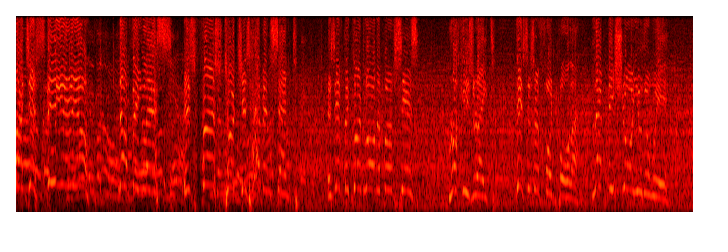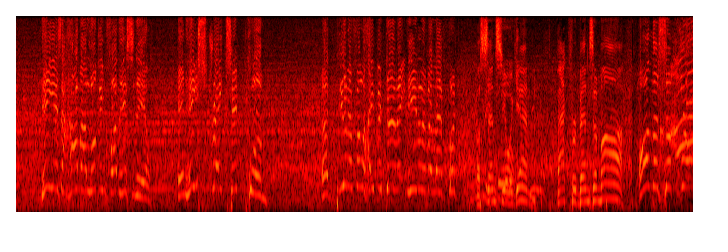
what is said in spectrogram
Magisterial! Nothing less. His first touch is heaven sent. As if the good Lord above says, Rocky's right. This is a footballer. Let me show you the way. He is a hammer looking for this nail. And he strikes it plumb. A beautiful hypodermic needle of a left foot. Asensio again. Back for Benzema. On the sombrero!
